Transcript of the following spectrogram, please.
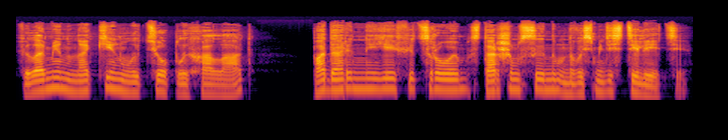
Филомена накинула теплый халат, подаренный ей Фицроем, старшим сыном на восьмидесятилетие.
